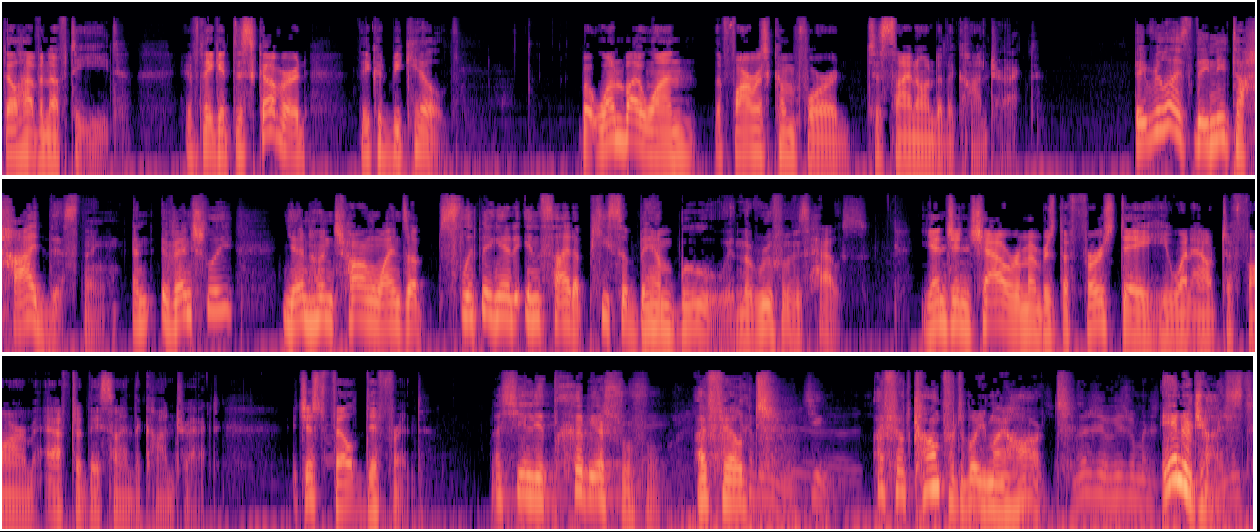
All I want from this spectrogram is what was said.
they'll have enough to eat. If they get discovered, they could be killed. But one by one, the farmers come forward to sign on to the contract. They realize they need to hide this thing, and eventually, Yan Hunchang winds up slipping it inside a piece of bamboo in the roof of his house. Yan Jingchao remembers the first day he went out to farm after they signed the contract. It just felt different. I felt I felt comfortable in my heart, energized.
